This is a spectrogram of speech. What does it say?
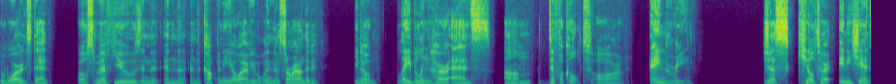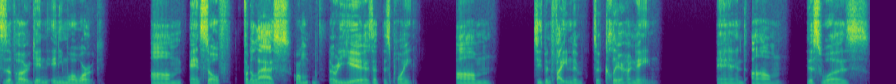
the words that will smith used and the and the and the company or whatever you know surrounded it you know labeling her as um, difficult or angry just killed her any chances of her getting any more work. Um, and so f- for the last um, 30 years at this point, um, she's been fighting to, to clear her name. And um, this was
